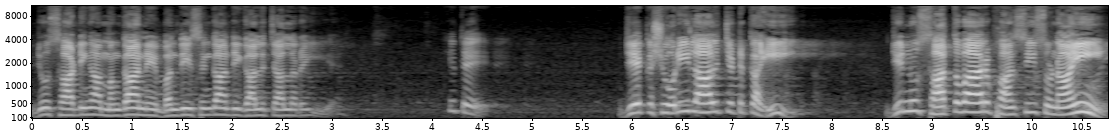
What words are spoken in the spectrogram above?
ਜੋ ਸਾਡੀਆਂ ਮੰਗਾਂ ਨੇ, ਬੰਦੀ ਸਿੰਘਾਂ ਦੀ ਗੱਲ ਚੱਲ ਰਹੀ ਹੈ, ਇਹ ਤੇ ਜੇ ਕਿਸ਼ੋਰੀ ਲਾਲ ਚਟਕਾਈ, ਜਿਹਨੂੰ ਸੱਤ ਵਾਰ ਫਾਂਸੀ ਸੁਣਾਈ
